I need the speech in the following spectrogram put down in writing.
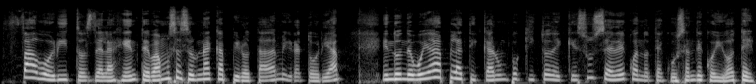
favoritos de la gente. Vamos a hacer una capirotada migratoria en donde voy a platicar un poquito de qué sucede cuando te acusan de coyote.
